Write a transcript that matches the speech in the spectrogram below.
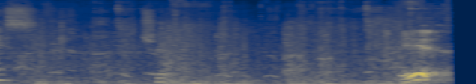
Nice. Shit. Yeah.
